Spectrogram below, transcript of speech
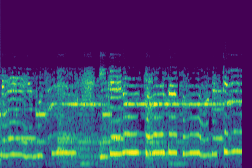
내 모습 이대로 뻗어보는데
